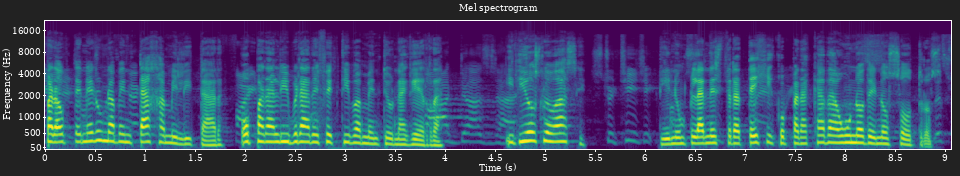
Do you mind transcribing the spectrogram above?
para obtener una ventaja militar o para librar efectivamente una guerra. Y Dios lo hace. Tiene un plan estratégico para cada uno de nosotros.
